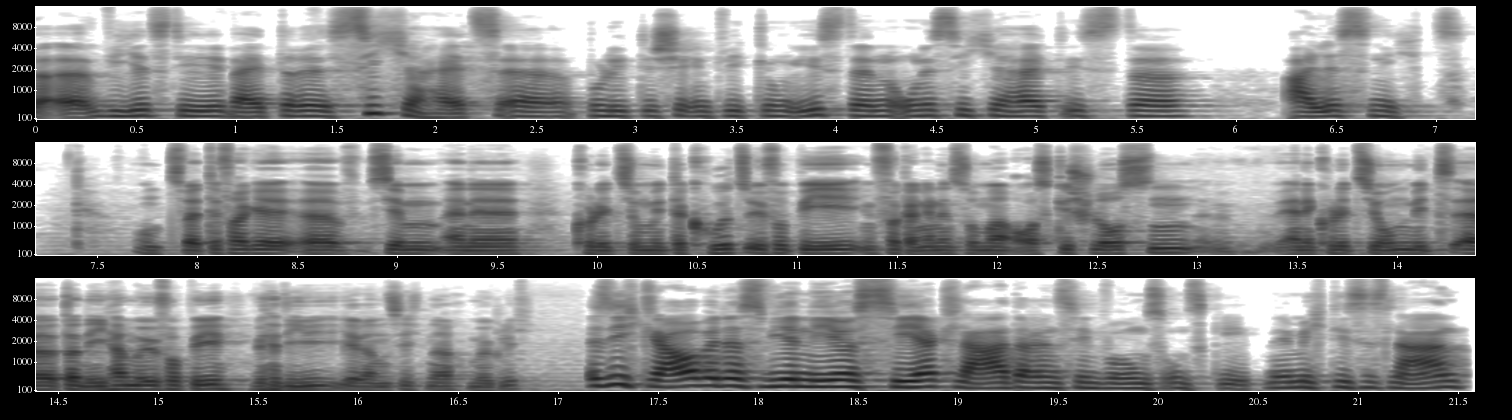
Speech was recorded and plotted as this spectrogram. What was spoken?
wie jetzt die weitere sicherheitspolitische Entwicklung ist, denn ohne Sicherheit ist äh, alles nichts. Und zweite Frage, äh, Sie haben eine Koalition mit der Kurz-ÖVP im vergangenen Sommer ausgeschlossen. Eine Koalition mit äh, der Neham-ÖVP, wäre die Ihrer Ansicht nach möglich? Also ich glaube, dass wir Neos sehr klar darin sind, worum es uns geht, nämlich dieses Land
